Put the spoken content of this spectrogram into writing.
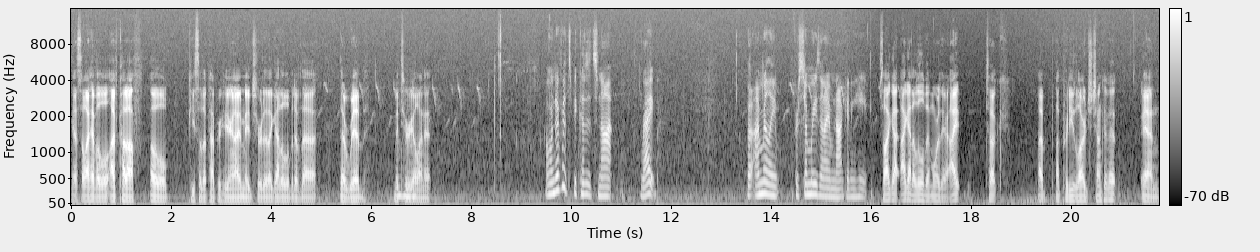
Yeah, so I have a little. I've cut off a little piece of the pepper here, and I made sure that I got a little bit of the the rib material in it. I wonder if it's because it's not ripe. But I'm really, for some reason, I am not getting heat. So I got I got a little bit more there. I took a a pretty large chunk of it, and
